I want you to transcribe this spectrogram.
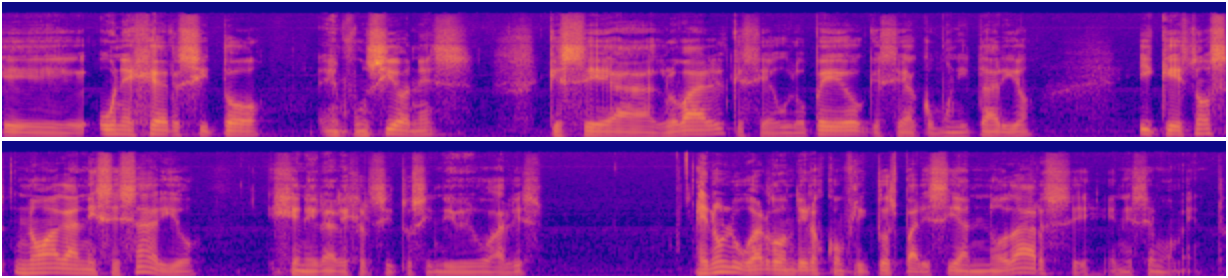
eh, un ejército en funciones que sea global, que sea europeo, que sea comunitario y que no haga necesario generar ejércitos individuales era un lugar donde los conflictos parecían no darse en ese momento.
